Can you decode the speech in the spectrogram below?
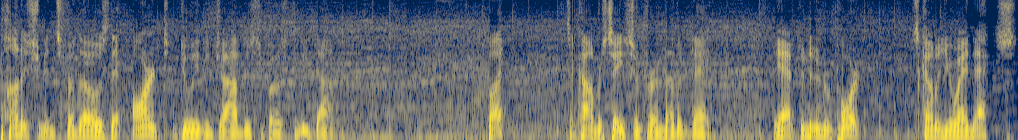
punishments for those that aren't doing the job that's supposed to be done. But it's a conversation for another day. The afternoon report is coming your way next.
